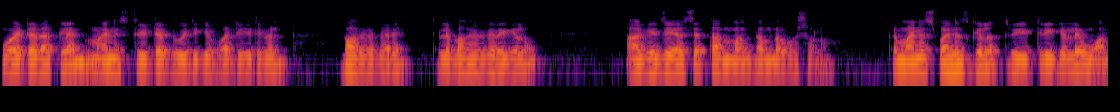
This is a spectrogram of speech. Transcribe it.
ওয়াইটা রাখলেন মাইনাস থ্রিটাকে ওইদিকে পাঠিয়ে দেবেন, ভাগ আকারে। তাহলে ভাগ আকারে গেল। আগে যে আছে তার মানটা আমরা বসালাম। তো মাইনাস মাইনাস গেল থ্রি থ্রি গেলে ওয়ান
